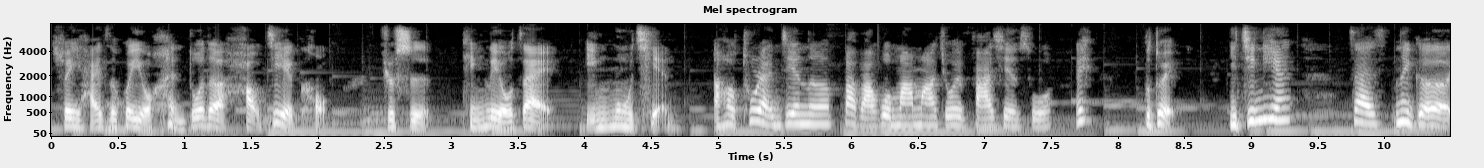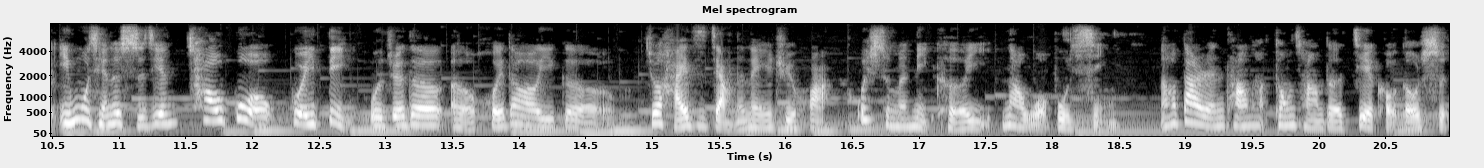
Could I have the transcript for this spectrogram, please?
所以孩子会有很多的好借口，就是停留在荧幕前。然后突然间呢，爸爸或妈妈就会发现说：“哎，不对，你今天在那个荧幕前的时间超过规定。”我觉得，呃，回到一个就孩子讲的那一句话：“为什么你可以，那我不行？”然后大人常常通常的借口都是：“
